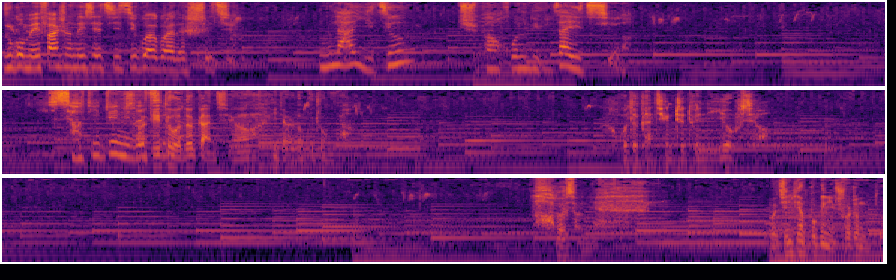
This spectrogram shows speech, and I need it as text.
如果没发生那些奇奇怪怪的事情，你们俩已经举办婚礼在一起了。小弟对你的小弟对我的感情一点都不重要。我的感情只对你有效。好了，小念，我今天不跟你说这么多，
